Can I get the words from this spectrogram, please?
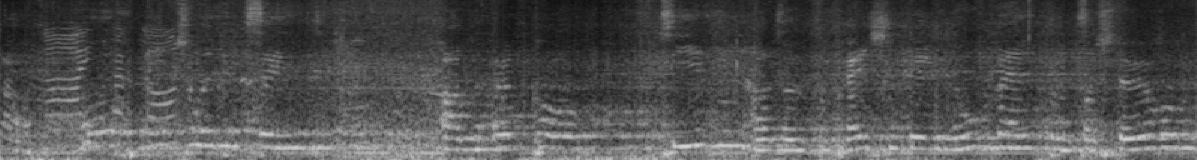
hoch unschuldig sind an Ökoziden, also Verbrechen gegen Umwelt und Zerstörung,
